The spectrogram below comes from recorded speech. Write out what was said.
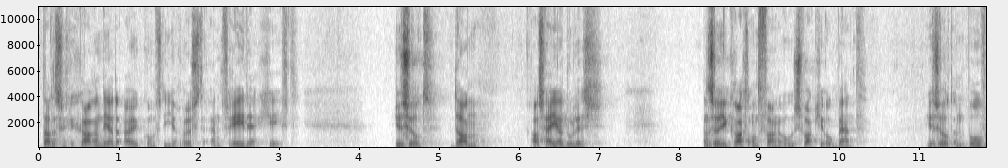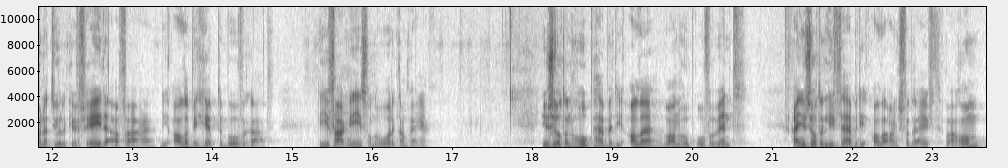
Dat is een gegarandeerde uitkomst die je rust en vrede geeft. Je zult dan, als hij jouw doel is, dan zul je kracht ontvangen, hoe zwak je ook bent. Je zult een bovennatuurlijke vrede ervaren, die alle begrip te boven gaat, die je vaak niet eens onder woorden kan brengen. Je zult een hoop hebben die alle wanhoop overwint. En je zult een liefde hebben die alle angst verdrijft. Waarom?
